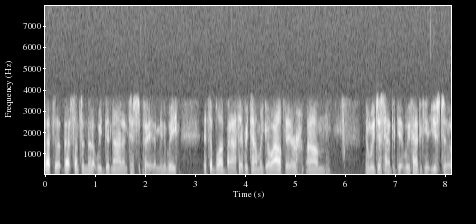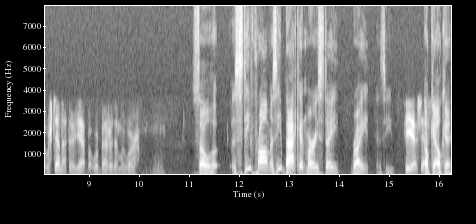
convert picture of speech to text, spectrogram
that's a that's something that we did not anticipate. I mean, we it's a bloodbath every time we go out there, um, and we just had to get we've had to get used to it. We're still not there yet, but we're better than we were. So is Steve Prohm is he back at Murray State? Right? Is he? He is, yes. Okay. Okay.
